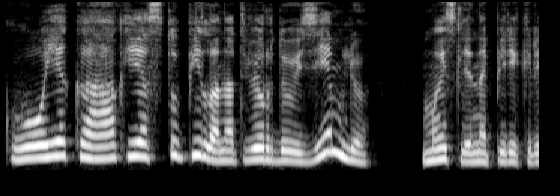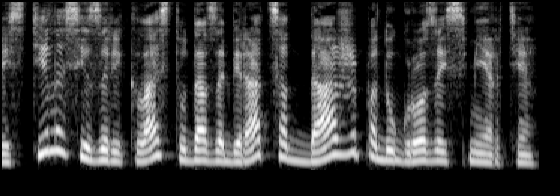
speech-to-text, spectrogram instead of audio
Кое-как я ступила на твердую землю, мысленно перекрестилась и зареклась туда забираться даже под угрозой смерти.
